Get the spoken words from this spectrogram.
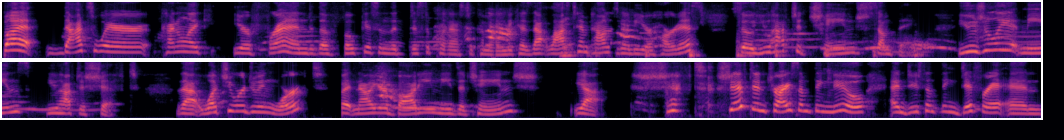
But that's where kind of like your friend, the focus and the discipline has to come in because that last Yeah. 10 pounds is going to be your hardest. So you have to change something. Usually it means you have to shift that what you were doing worked, but now your body needs a change. Yeah. Shift shift and try something new and do something different and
